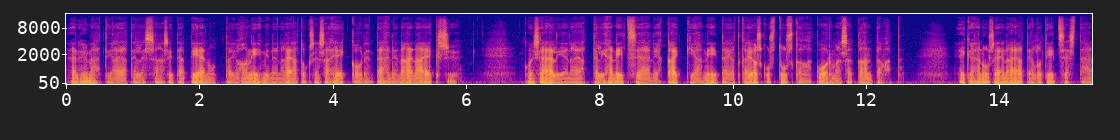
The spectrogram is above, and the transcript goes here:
Hän hymähti ajatellessaan sitä pienuutta, johon ihminen ajatuksensa heikkouden tähden aina eksyy. Kuin säälien ajatteli hän itseään ja kaikkia niitä, jotka joskus tuskalla kuormansa kantavat – Eikö hän usein ajatellut itsestään,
